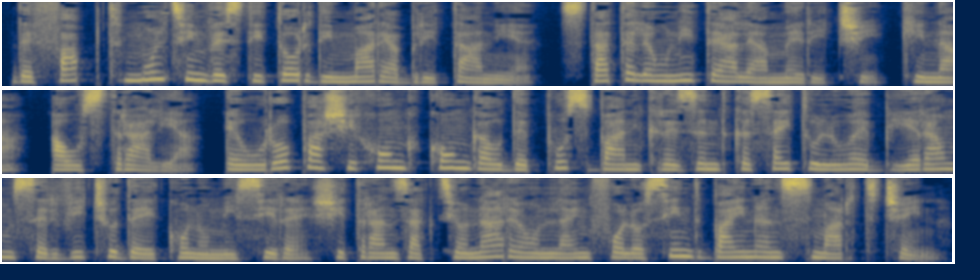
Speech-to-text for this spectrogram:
De fapt, mulți investitori din Marea Britanie, Statele Unite ale Americii, China, Australia, Europa și Hong Kong au depus bani crezând că site-ul web era un serviciu de economisire și tranzacționare online folosind Binance Smart Chain.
